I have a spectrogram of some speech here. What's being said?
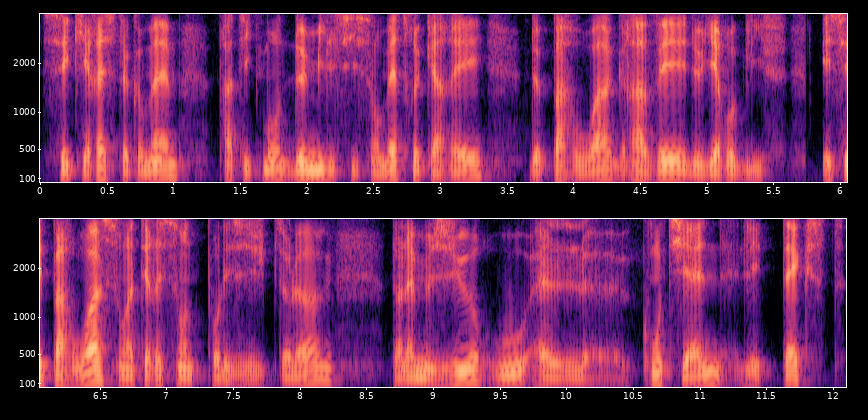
c'est qu'il reste quand même pratiquement 2600 mètres carrés de parois gravées de hiéroglyphes. Et ces parois sont intéressantes pour les égyptologues dans la mesure où elles contiennent les textes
